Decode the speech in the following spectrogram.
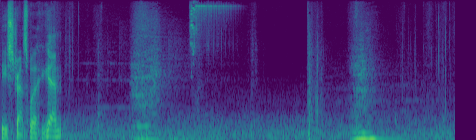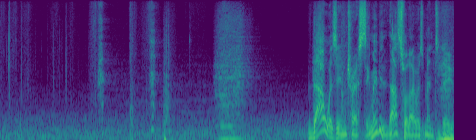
These strats work again. That was interesting. Maybe that's what I was meant to do.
